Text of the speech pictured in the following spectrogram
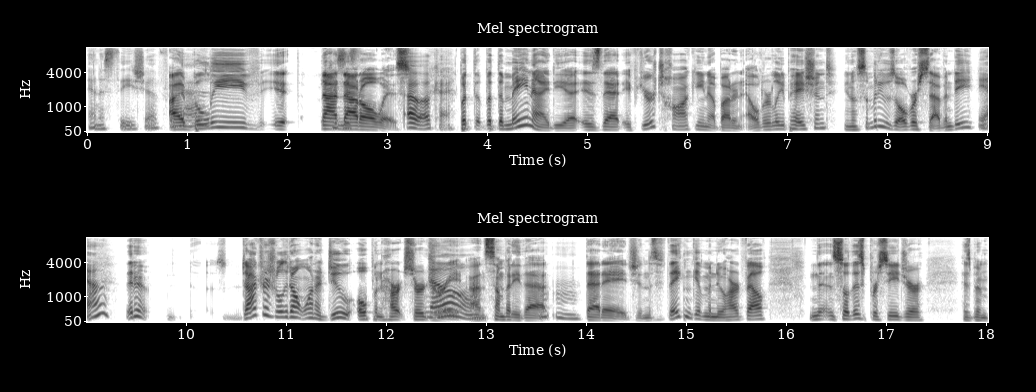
anesthesia? For I that? believe it not not always. Oh, okay. But the, but the main idea is that if you're talking about an elderly patient, you know, somebody who's over 70, Yeah. they don't doctors really don't want to do open heart surgery No. on somebody that Mm-mm. that age and if they can give them a new heart valve and so this procedure has been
